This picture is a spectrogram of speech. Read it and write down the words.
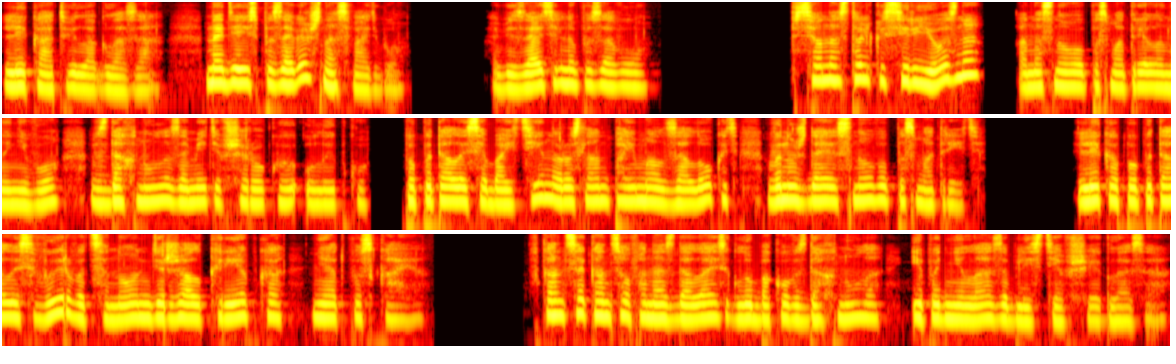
Лика отвела глаза. «Надеюсь, позовешь на свадьбу?» «Обязательно позову». «Все настолько серьезно?» Она снова посмотрела на него, вздохнула, заметив широкую улыбку. Попыталась обойти, но Руслан поймал за локоть, вынуждая снова посмотреть. Лика попыталась вырваться, но он держал крепко, не отпуская. В конце концов она сдалась, глубоко вздохнула и подняла заблестевшие глаза.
